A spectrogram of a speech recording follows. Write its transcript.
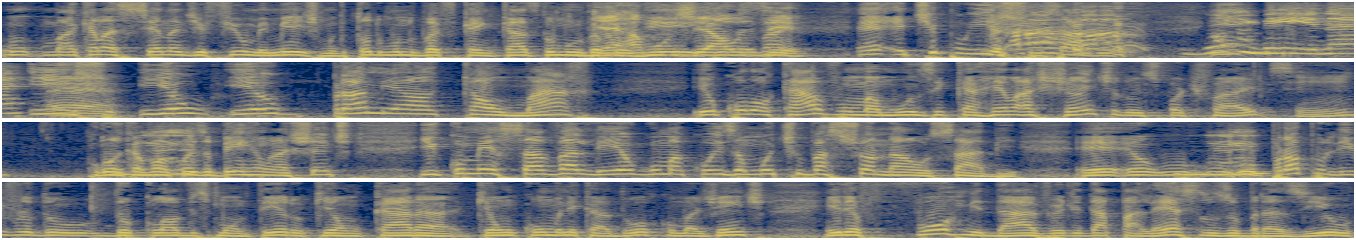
um, um, aquela cena de filme mesmo, que todo mundo vai ficar em casa, todo mundo vai Guerra morrer. Mundial Z. É, é, tipo isso, sabe? Zumbi, né? Isso. É. E eu, e eu, pra me acalmar, eu colocava uma música relaxante no Spotify. Sim colocava uhum. uma coisa bem relaxante e começava a ler alguma coisa motivacional, sabe? É, eu, uhum. o, o, próprio livro do, do Clóvis Monteiro, que é um cara, que é um comunicador como a gente, ele é formidável, ele dá palestras no Brasil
